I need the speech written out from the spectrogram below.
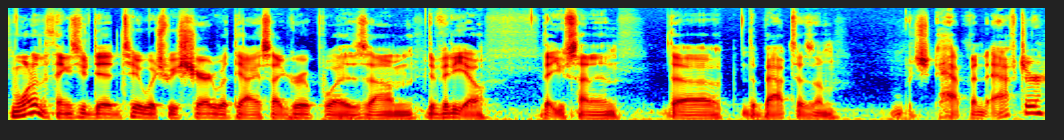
one of the things you did too, which we shared with the ISI group, was um, the video that you sent in the the baptism, which happened after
